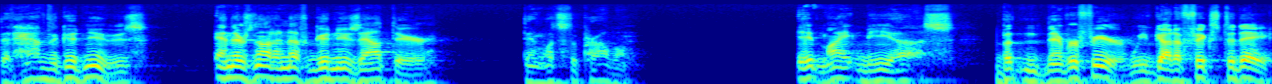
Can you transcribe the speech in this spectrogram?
that have the good news, and there's not enough good news out there, then what's the problem? It might be us. But never fear, we've got a fix today.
